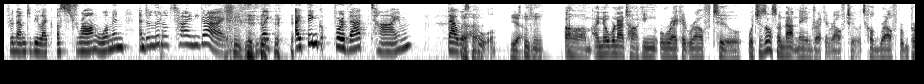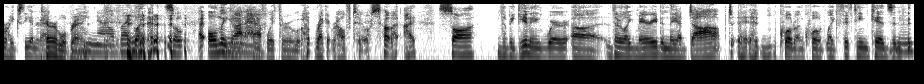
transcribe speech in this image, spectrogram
for them to be like a strong woman and a little tiny guy. like I think for that time, that was cool. Yeah, Um, I know we're not talking Wreck It Ralph 2, which is also not named Wreck It Ralph 2. It's called Ralph Breaks the Internet. terrible brain. I know, but, But so I only got halfway through Wreck It Ralph 2. So I saw the beginning where uh, they're like married and they adopt, quote unquote, like 15 kids. And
